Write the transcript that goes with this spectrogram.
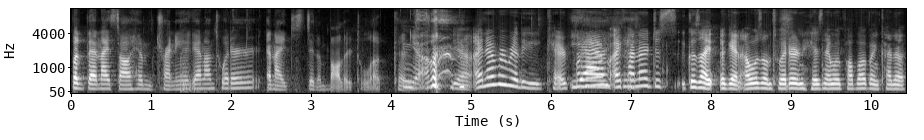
But then I saw him trending again on Twitter and I just didn't bother to look cuz Yeah. yeah, I never really cared for Yeah, him. I kind of just because I again I was on Twitter and his name would pop up and kind of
